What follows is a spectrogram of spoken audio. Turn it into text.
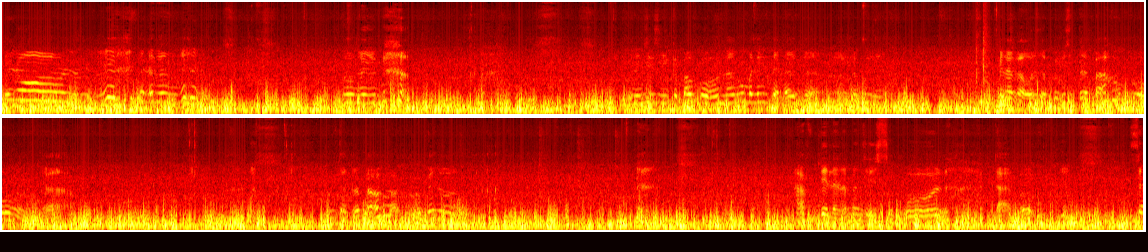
pero eh, talagang oh my god nagsisikap ako na gumaling talaga ano ko yun pinakausap ko sa trabaho ko na magtatrabaho ako ganun half day lang naman sa school tapos sa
